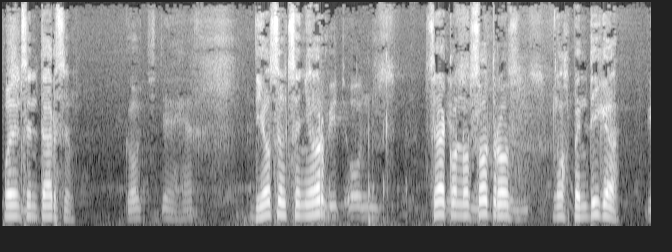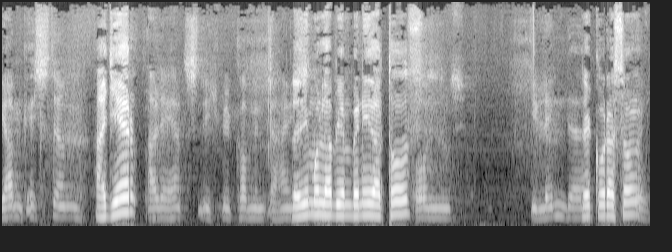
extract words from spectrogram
Pueden sentarse. Dios el Señor sea con nosotros, nos bendiga. Ayer le dimos la bienvenida a todos de corazón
